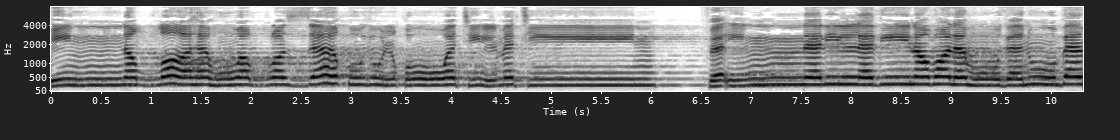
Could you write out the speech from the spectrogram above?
إن الله هو الرزاق ذو القوة المتين فإن للذين ظلموا ذنوبا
